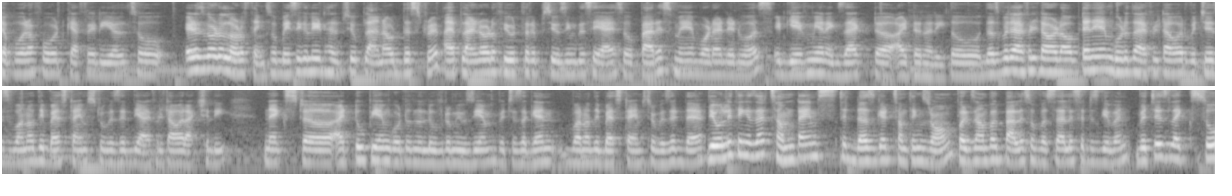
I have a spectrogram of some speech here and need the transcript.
Chapora fort cafe real. So it has got a lot of things. So basically basically it helps you plan out this trip. I planned out a few trips using this AI. So Paris May, what I did was it gave me an exact uh, itinerary. So 10 baje Eiffel Tower 10 a.m. go to the Eiffel Tower, which is one of the best times to visit the Eiffel Tower actually. Next uh, at 2 p.m. go to the Louvre Museum, which is again one of the best times to visit there. The only thing is that sometimes it does get some things wrong. For example, Palace of Versailles it is given, which is like so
